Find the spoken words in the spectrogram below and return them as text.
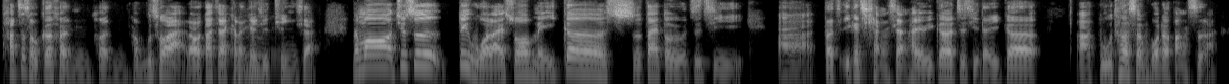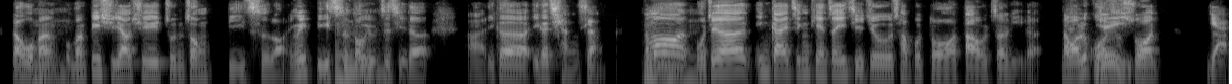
他这首歌很很很不错啦，然后大家可能可以去听一下。那么就是对我来说，每一个时代都有自己啊、的一个强项，还有一个自己的一个啊独特生活的方式啦。然后我们、嗯我们必须要去尊重彼此咯，因为彼此都有嗯自己的、啊一个一个强项。那么嗯我觉得应该今天这一集就差不多到这里了。那么如果是说呀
